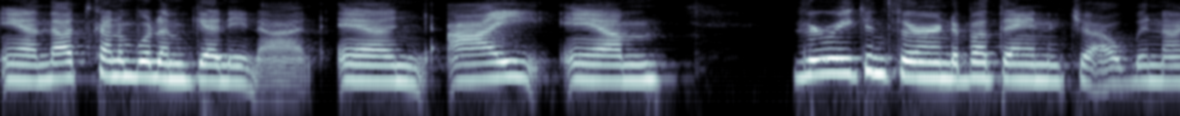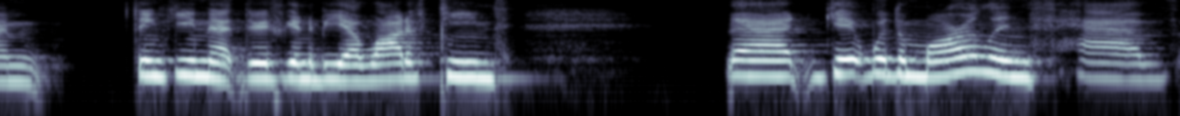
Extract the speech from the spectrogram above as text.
And that's kind of what I'm getting at. And I am very concerned about the NHL. And I'm thinking that there's going to be a lot of teams that get what the Marlins have,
